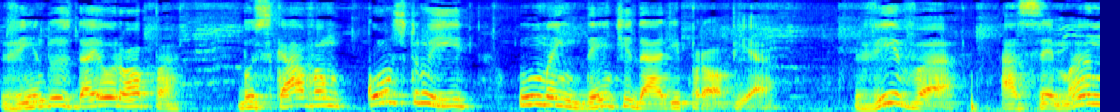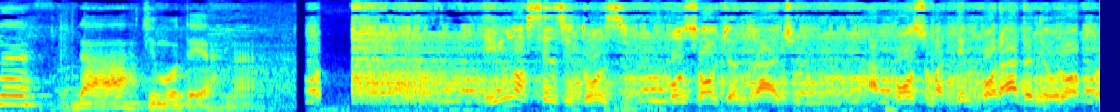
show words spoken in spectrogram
vindos da Europa. Buscavam construir uma identidade própria. Viva a Semana da Arte Moderna! Em 1912, Oswald de Andrade, após uma temporada na Europa,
